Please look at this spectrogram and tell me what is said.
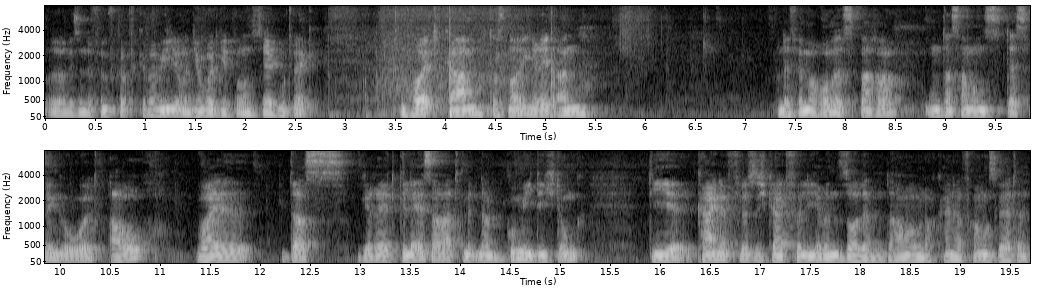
Äh, wir sind eine fünfköpfige Familie und Joghurt geht bei uns sehr gut weg. Und heute kam das neue Gerät an von der Firma Rommelsbacher und das haben wir uns deswegen geholt, auch weil das Gerät Gläser hat mit einer Gummidichtung die keine Flüssigkeit verlieren sollen. Da haben wir aber noch keine Erfahrungswerte.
